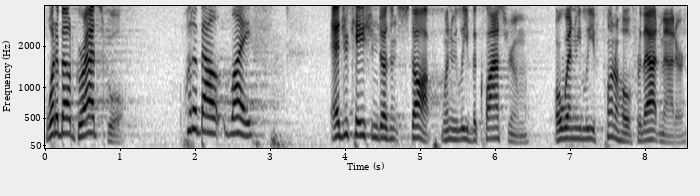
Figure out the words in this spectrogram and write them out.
What about grad school? What about life? Education doesn't stop when we leave the classroom, or when we leave Punahou for that matter.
